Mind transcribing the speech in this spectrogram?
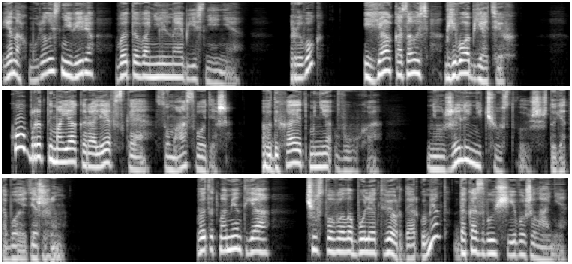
Я нахмурилась, не веря в это ванильное объяснение. Рывок, и я оказалась в его объятиях. «Кобра ты моя королевская, с ума сводишь», — вдыхает мне в ухо. «Неужели не чувствуешь, что я тобой одержим?» В этот момент я чувствовала более твердый аргумент, доказывающий его желание.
